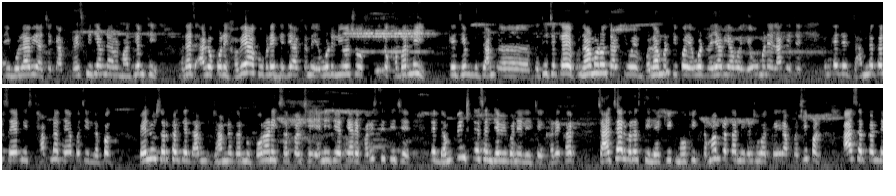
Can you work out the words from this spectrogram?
અહીં બોલાવ્યા છે કે આ પ્રેસ મીડિયાના માધ્યમથી કદાચ આ લોકોને હવે આ ઉગડે કે જે તમે એવોર્ડ લ્યો છો, એ તો ખબર નહીં કે જામ બધી જગ્યાએ ભલામણો ચાલતી હોય ભલામણથી કોઈ એવોર્ડ લઈ આવ્યા હોય એવું મને લાગે છે. કેમ કે જે જામનગર શહેરની સ્થાપના થયા પછી લગભગ પહેલું સર્કલ જે જામનગરનું પૌરાણિક સર્કલ છે, એની જે અત્યારે પરિસ્થિતિ છે, તે ડમ્પિંગ સ્ટેશન જેવી બનેલી છે. ખરેખર ચાર ચાર વર્ષથી લેખિક મૌખિક તમામ પ્રકારની રજૂઆત કર્યા પછી પણ આ સર્કલને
